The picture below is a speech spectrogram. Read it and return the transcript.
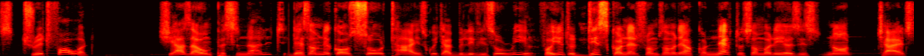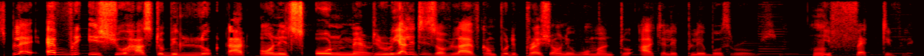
straightforward. She has her own personality. There's something called soul ties, which I believe is so real. For you to disconnect from somebody and connect to somebody else is not child's play. Every issue has to be looked at on its own merit. The realities of life can put the pressure on a woman to actually play both roles hmm. effectively.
